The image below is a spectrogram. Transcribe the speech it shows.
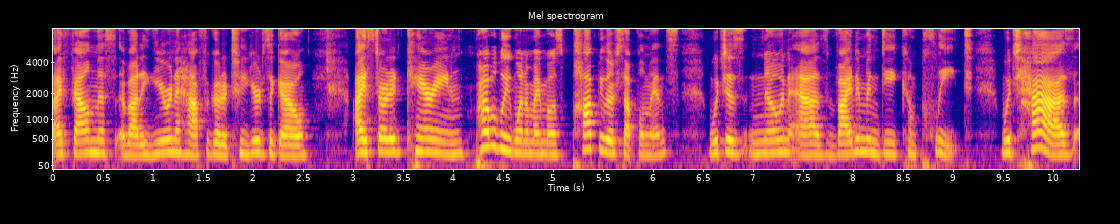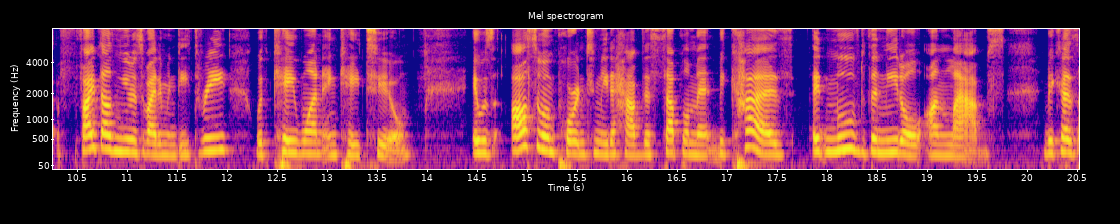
I found this about a year and a half ago to two years ago. I started carrying probably one of my most popular supplements, which is known as Vitamin D Complete, which has 5,000 units of vitamin D3 with K1 and K2. It was also important to me to have this supplement because it moved the needle on labs because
